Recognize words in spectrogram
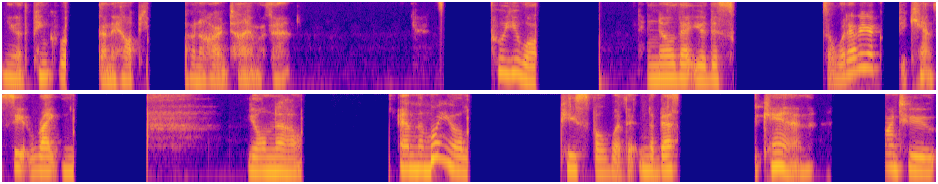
You know, the pink rose is going to help you having a hard time with that who you are and know that you're this. So whatever you're, if you can't see it right now, you'll know. And the more you're peaceful with it and the best you can, going to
